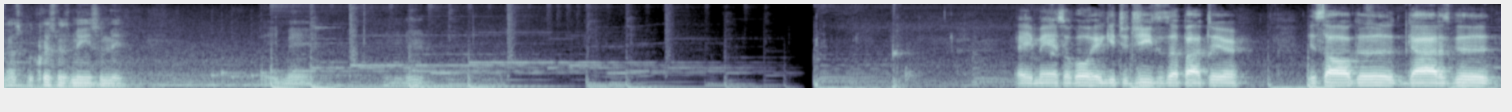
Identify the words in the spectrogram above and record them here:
that's what Christmas means to me. Amen. Amen. Amen. So go ahead and get your Jesus up out there. It's all good. God is good.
